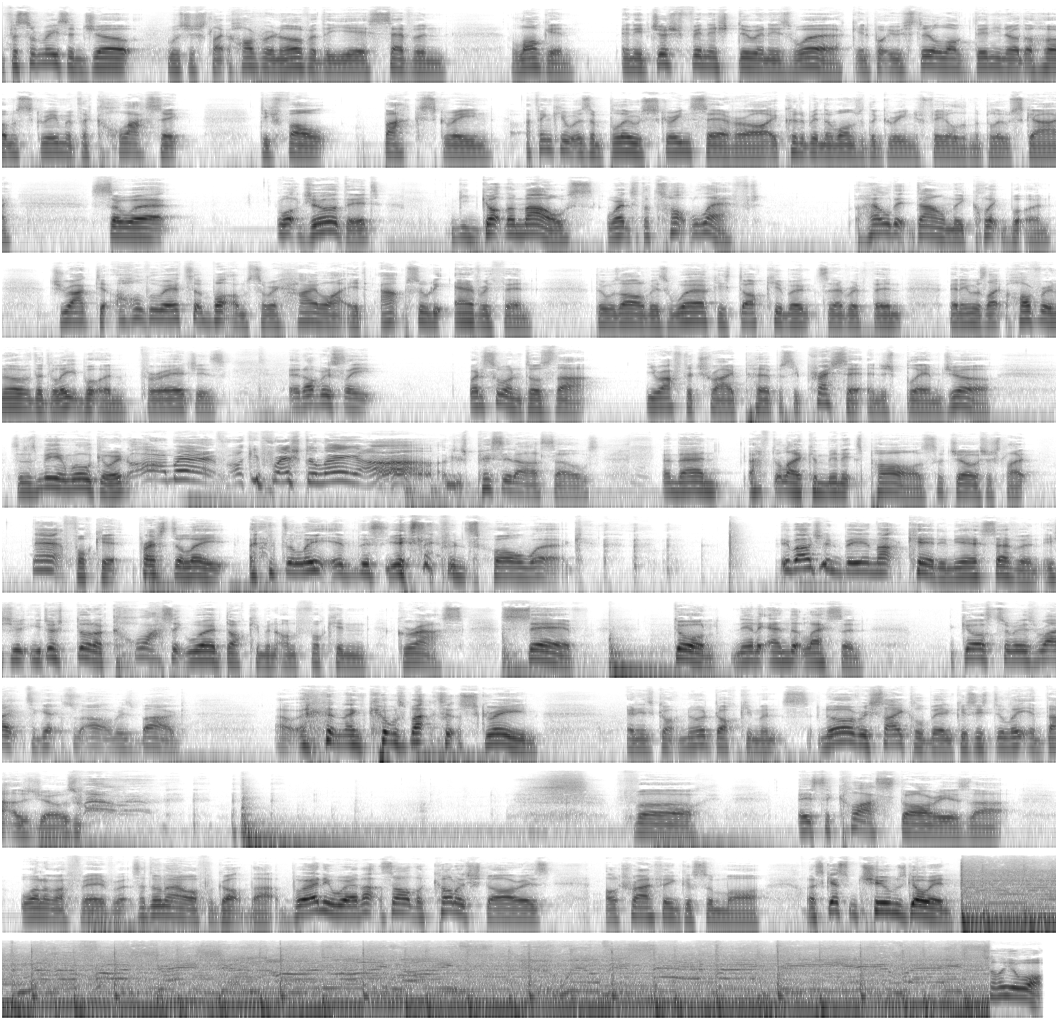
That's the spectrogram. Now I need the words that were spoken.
for some reason Joe was just like hovering over the year seven login, and he'd just finished doing his work, but he was still logged in. You know the home screen with the classic default back screen. I think it was a blue screensaver, or it could have been the ones with the green field and the blue sky. So, uh, what Joe did, he got the mouse, went to the top left, held it down, the click button, dragged it all the way to the bottom so he highlighted absolutely everything. There was all of his work, his documents, and everything, and he was like hovering over the delete button for ages. And obviously, when someone does that, you have to try purposely press it and just blame Joe. So there's me and Will going, "Oh man, fucking press delete!" Ah, just pissing ourselves. And then after like a minute's pause, Joe was just like, "Nah, fuck it, press delete," and deleted this year seven's whole work. Imagine being that kid in year seven. You just done a classic Word document on fucking grass. Save. Done. Nearly end at lesson. Goes to his right to get some out of his bag. Oh, and then comes back to the screen. And he's got no documents, no recycle bin because he's deleted that as Joe as well. Fuck. It's a class story, is that? one of my favourites. I don't know how I forgot that. But anyway, that's all the college stories. I'll try to think of some more. Let's get some tunes going. Tell you what,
